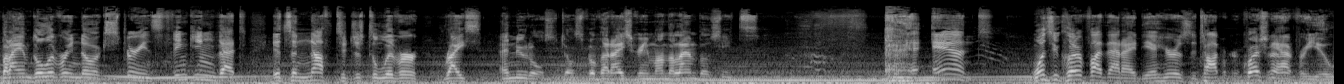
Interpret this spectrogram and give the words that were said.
but I am delivering no experience, thinking that it's enough to just deliver rice and noodles. Don't spill that ice cream on the Lambo seats. and once you clarify that idea, here is the topic or question I have for you.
